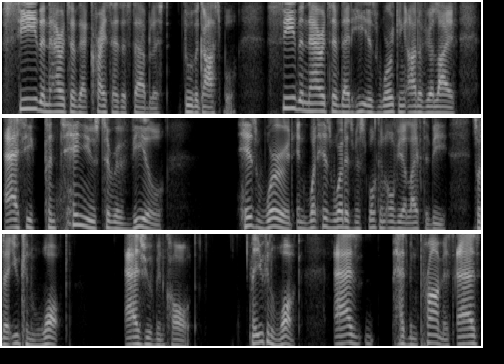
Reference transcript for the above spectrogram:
See the narrative that Christ has established through the gospel. See the narrative that he is working out of your life as he continues to reveal his word and what his word has been spoken over your life to be so that you can walk as you've been called that you can walk as has been promised, as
